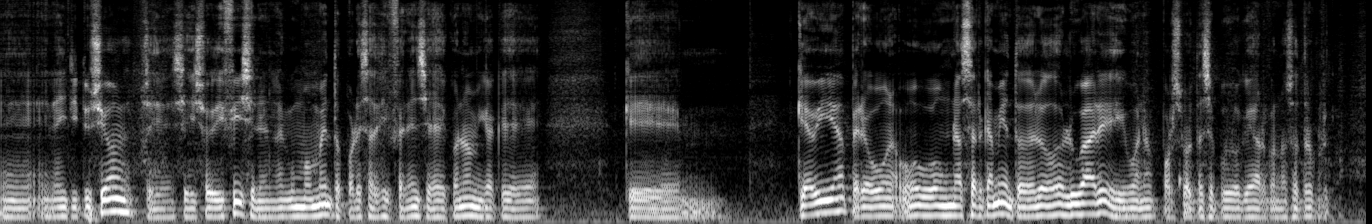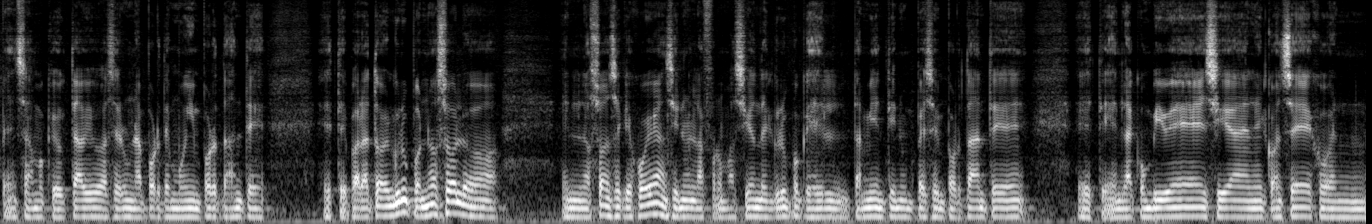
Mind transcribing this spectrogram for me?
eh, en la institución. Se, hizo difícil en algún momento por esas diferencias económicas que, que, que había, pero hubo, un acercamiento de los dos lugares y bueno, por suerte se pudo quedar con nosotros pensamos que Octavio va a ser un aporte muy importante este, para todo el grupo, no solo en los 11 que juegan, sino en la formación del grupo, que él también tiene un peso importante este, en la convivencia, en el consejo, en,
